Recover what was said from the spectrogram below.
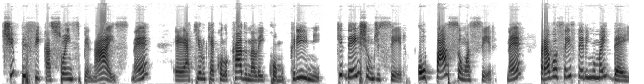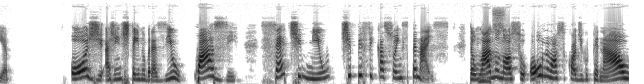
tipificações penais, né? É, aquilo que é colocado na lei como crime, que deixam de ser ou passam a ser, né? Para vocês terem uma ideia, hoje a gente tem no Brasil quase 7 mil tipificações penais. Então, Nossa. lá no nosso, ou no nosso Código Penal,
